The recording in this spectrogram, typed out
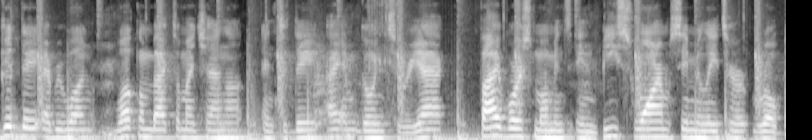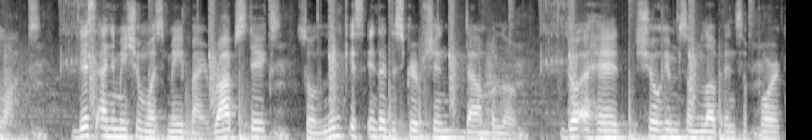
Good day everyone, welcome back to my channel and today I am going to react 5 worst moments in Bee Swarm Simulator Roblox. This animation was made by Robstix, so link is in the description down below. Go ahead, show him some love and support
